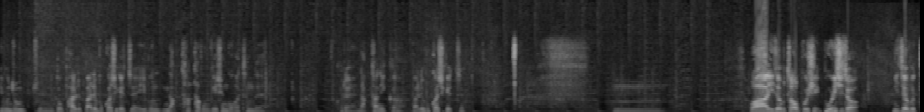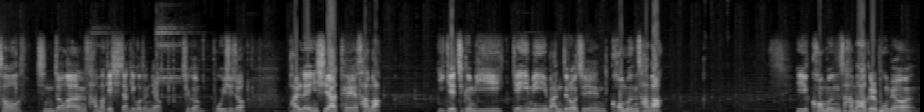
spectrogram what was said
이분 좀 좀 더 빨리 빨리 못 가시겠지? 이분 낙타 타고 계신 것 같은데 그래 낙타니까 빨리 못 가시겠지? 음... 와 이제부터 보시, 보이시죠? 이제부터 진정한 사막의 시작이거든요? 지금 보이시죠? 발렌시아 대사막 이게 지금 이 게임이 만들어진 검은 사막 이 검은 사막을 보면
